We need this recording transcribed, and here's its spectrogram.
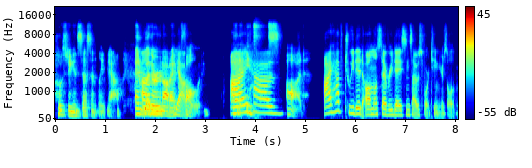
posting incessantly now, and whether or Um, not I have yeah. following. And I it's have odd. I have tweeted almost every day since I was 14 years old.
